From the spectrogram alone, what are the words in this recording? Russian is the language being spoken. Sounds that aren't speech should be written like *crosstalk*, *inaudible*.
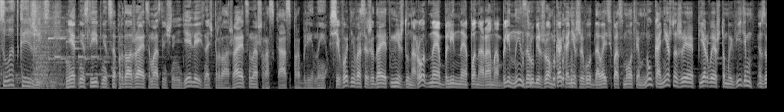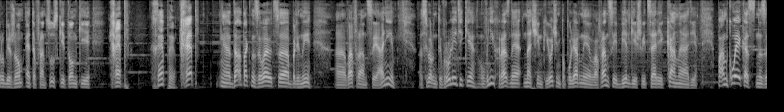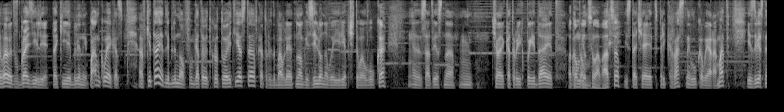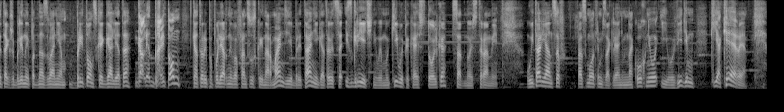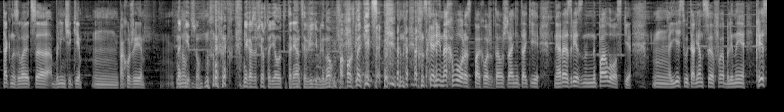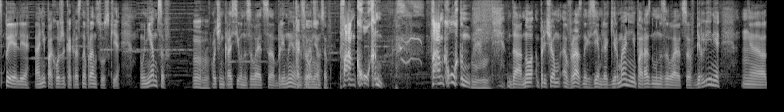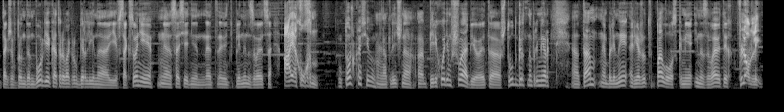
Сладкая жизнь. Нет, не слипнется, продолжается масленичная неделя, и, значит, продолжается наш рассказ про блины. Сегодня вас ожидает международная блинная панорама. Блины за рубежом. Как они живут, давайте посмотрим. Ну, конечно же, первое, что мы видим за рубежом, это французские тонкие крэп. Хэпы? Крэп. Э, Да, так называются блины во Франции. Они свернуты в рулетики, в них разная начинка, и очень популярные во Франции, Бельгии, Швейцарии, Канаде. Панкуэкос называют в Бразилии такие блины. Панкуэкос. В Китае для блинов готовят крутое тесто, в которое добавляют много зеленого и репчатого лука. Э, Соответственно, человек, который их поедает, Потом, идет целоваться. источает прекрасный луковый аромат. Известны также блины под названием бретонская галета, галет бретон, который популярный во французской Нормандии, Британии, готовится из гречневой муки, выпекаясь только с одной стороны. У итальянцев Посмотрим, заглянем на кухню и увидим кьякере. Так называются блинчики, похожие На ну, пиццу. *laughs* Мне кажется, все, что делают итальянцы в виде блинов, похоже на пиццу. *laughs* Скорее на хворост похоже, потому что они такие разрезаны на полоски. Есть у итальянцев блины креспелли. Они похожи как раз на французские. У немцев очень красиво называются блины. Как у немцев. Пфанкухен. Пфанкухен. Да, но причем в разных землях Германии по-разному называются. В Берлине, э, также в Бранденбурге, который вокруг Берлина, и в Саксонии э, соседние эти блины называются Айакухен. Тоже красиво. Отлично. Переходим в Швабию. Это Штутгарт, например. Там блины режут полосками и называют их флёрли.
